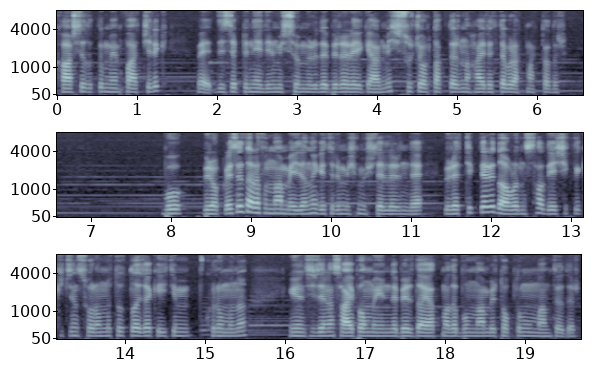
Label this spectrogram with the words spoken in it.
karşılıklı menfaatçilik ve disipline edilmiş sömürüde bir araya gelmiş suç ortaklarını hayrette bırakmaktadır. Bu Bürokrasi tarafından meydana getirilmiş müşterilerin de ürettikleri davranışsal değişiklik için sorumlu tutulacak eğitim kurumunu yöneticilerine sahip olma yönünde bir dayatmada bulunan bir toplumun mantığıdır.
